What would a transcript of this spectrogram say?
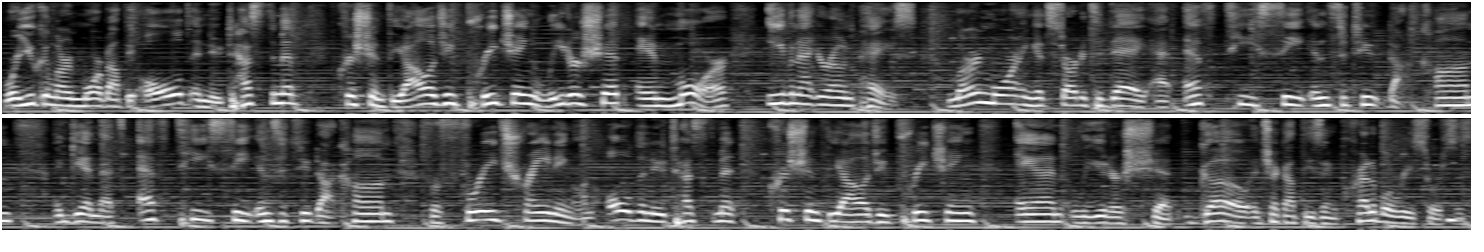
where you can learn more about the Old and New Testament, Christian theology, preaching, leadership, and more, even at your own pace. Learn more and get started today at ftcinstitute.com. Again, that's ftcinstitute.com for free training on Old and New Testament, Christian theology, preaching, and leadership. Go and check out these incredible resources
